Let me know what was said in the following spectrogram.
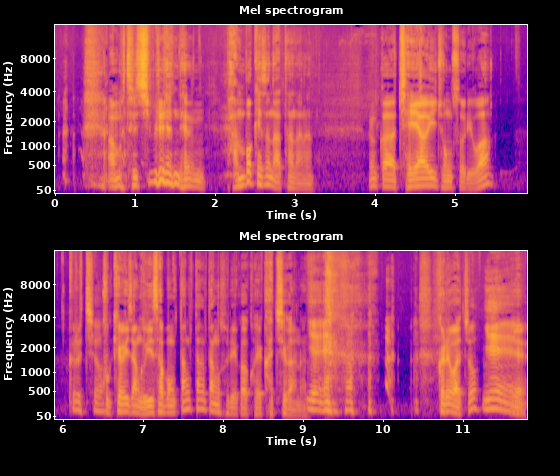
아무튼 11년 된 반복해서 나타나는 그러니까 제야의 종소리와 그렇죠. 국회의장 의사봉 땅땅땅 소리가 거의 같이 가는 예. 그래 왔죠? 예. 예.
